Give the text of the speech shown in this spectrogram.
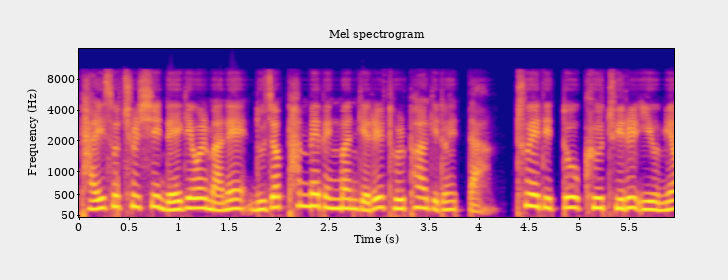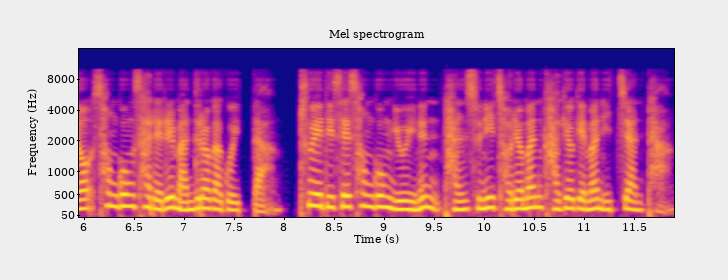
다이소 출시 4개월 만에 누적 판매 100만 개를 돌파하기도 했다. 투에딧도 그 뒤를 이으며 성공 사례를 만들어가고 있다. 투에딧의 성공 요인은 단순히 저렴한 가격에만 있지 않다.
